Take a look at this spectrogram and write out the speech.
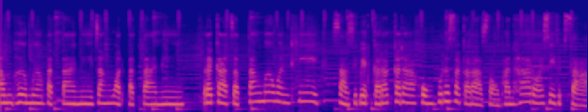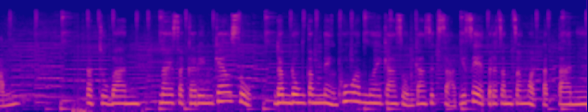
อำเภอเมืองปัตตานี จังหวัดปัตตานี ประกาศจัดตั้งเมื่อวันที่ 31 กรกฎาคม พุทธศักราช 2543 ปัจจุบัน นายสักกรินแก้วสุขดำรงตำแหน่งผู้อำนวยการศูนย์การศึกษาพิเศษประจำจังหวัดปัตตานี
